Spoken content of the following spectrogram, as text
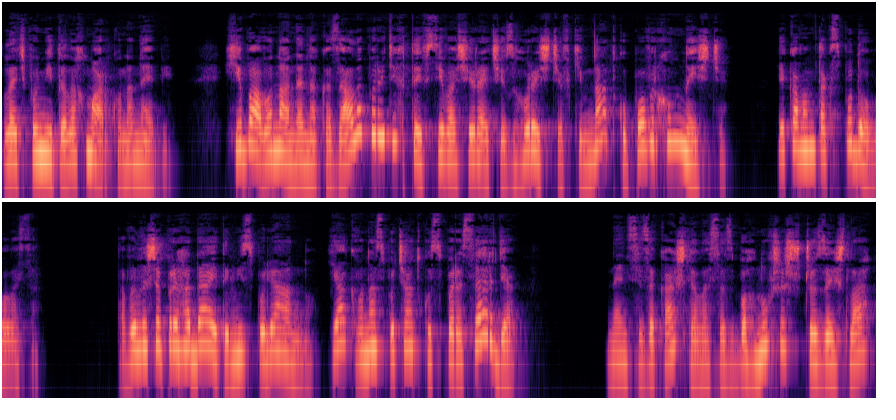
ледь помітила хмарку на небі. Хіба вона не наказала перетягти всі ваші речі з горища в кімнатку поверхом нижче, яка вам так сподобалася? Та ви лише пригадайте, міс Поліанно, як вона спочатку з пересердя. Ненсі закашлялася, збагнувши, що зайшла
